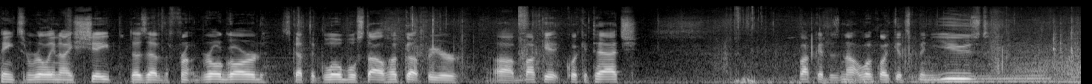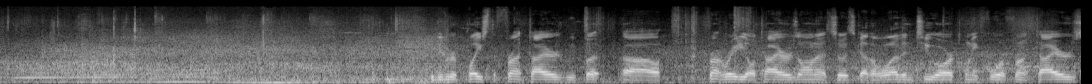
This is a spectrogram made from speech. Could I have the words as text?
Paint's in really nice shape. Does have the front grill guard. It's got the global style hookup for your uh, bucket quick attach. Bucket does not look like it's been used. We did replace the front tires. We put uh, front radial tires on it, so it's got 11 2R24 front tires.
